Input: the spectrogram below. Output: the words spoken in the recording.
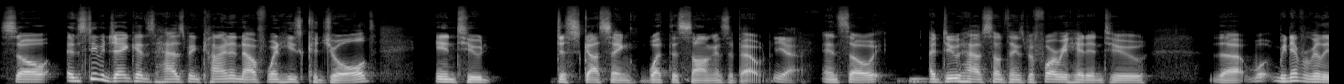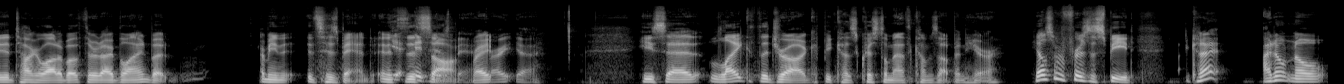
So, and Stephen Jenkins has been kind enough when he's cajoled into discussing what this song is about. yeah. And so I do have some things before we hit into the. Well, we never really did talk a lot about Third Eye Blind, but I mean, it's his band and it's Yeah, this his song, band, right? Right. Yeah. He said, like the drug, because crystal meth comes up in here. He also refers to speed. Can I? I don't know.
